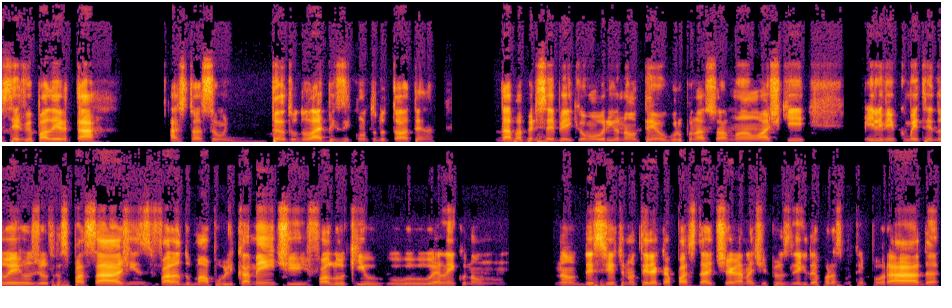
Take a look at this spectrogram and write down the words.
serviu para alertar a situação tanto do Leipzig quanto do Tottenham. Dá para perceber que o Mourinho não tem o grupo na sua mão. Acho que ele vem cometendo erros de outras passagens, falando mal publicamente, falou que o, o elenco não, não desse jeito não teria capacidade de chegar na Champions League da próxima temporada.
